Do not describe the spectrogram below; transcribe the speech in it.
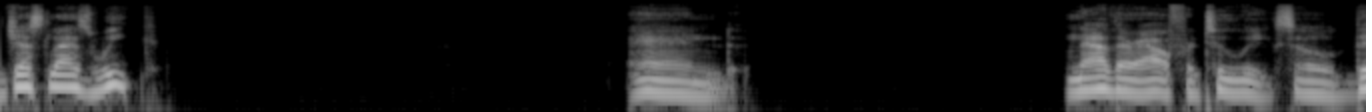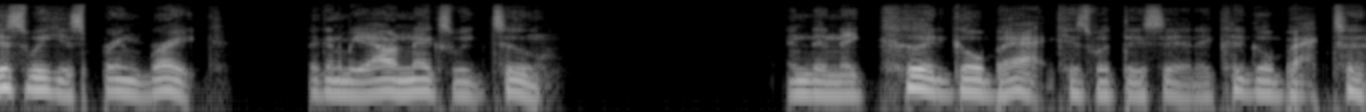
Just last week. And now they're out for two weeks. So this week is spring break. They're gonna be out next week too. And then they could go back, is what they said. They could go back to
